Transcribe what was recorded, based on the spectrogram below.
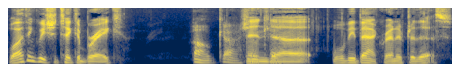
Well, I think we should take a break, Oh gosh, and okay. uh, we'll be back right after this.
